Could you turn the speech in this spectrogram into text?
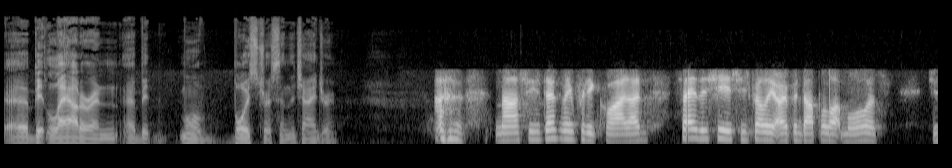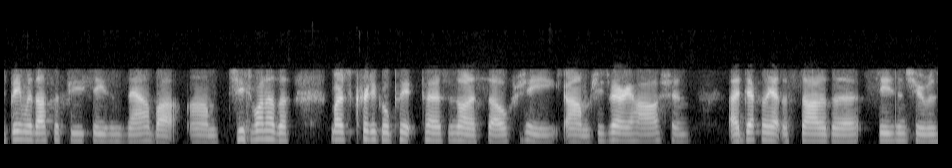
a bit louder and a bit more boisterous in the change room? nah, she's definitely pretty quiet. I'd say this year she's probably opened up a lot more. She's been with us a few seasons now, but um, she's one of the most critical pe- persons on herself. She um, she's very harsh, and uh, definitely at the start of the season she was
